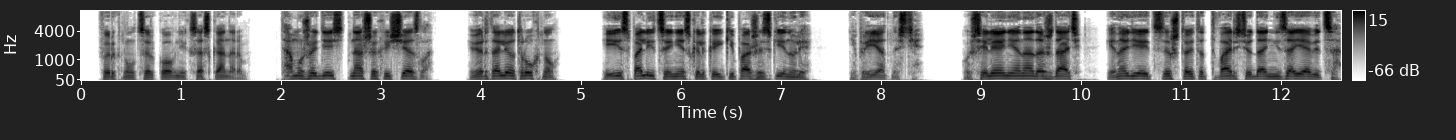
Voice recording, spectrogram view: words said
— фыркнул церковник со сканером. «Там уже десять наших исчезло. Вертолет рухнул, и из полиции несколько экипажей сгинули. Неприятности. Усиление надо ждать и надеяться, что эта тварь сюда не заявится».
